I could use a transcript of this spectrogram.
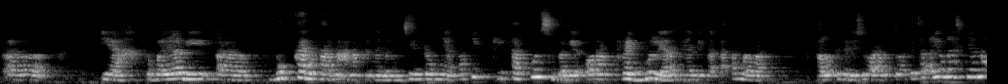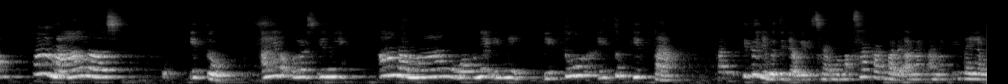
eh, ya kembali lagi eh, bukan karena anak dengan Down syndrome-nya tapi kita pun sebagai orang reguler yang dikatakan bahwa kalau kita disuruh orang tua kita ayo les piano. Ah males. Itu ayo les ini ah nggak mau maunya ini itu itu kita Tapi kita juga tidak bisa memaksakan pada anak-anak kita yang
